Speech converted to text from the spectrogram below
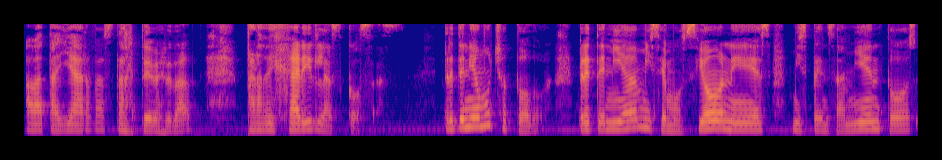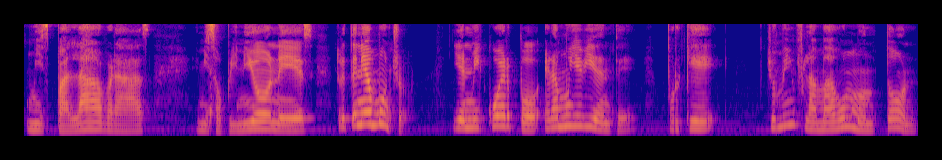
batallar bastante, ¿verdad? Para dejar ir las cosas. Retenía mucho todo. Retenía mis emociones, mis pensamientos, mis palabras, mis opiniones. Retenía mucho. Y en mi cuerpo era muy evidente porque yo me inflamaba un montón.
